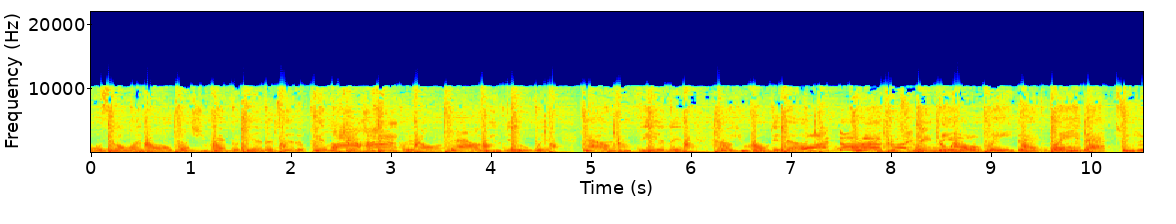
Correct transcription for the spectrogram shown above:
What's going on. You up? Oh, know way back, way back to the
